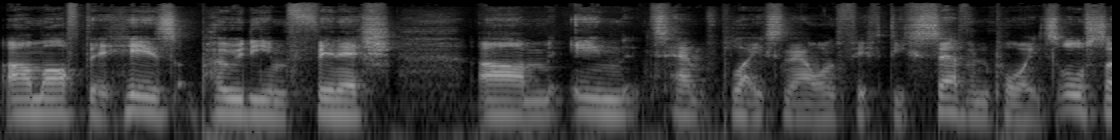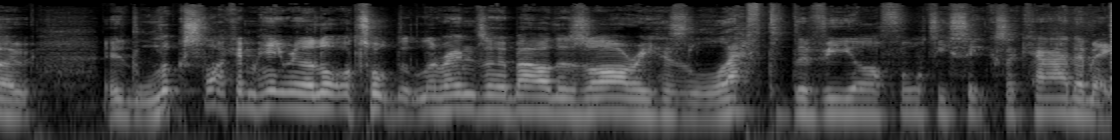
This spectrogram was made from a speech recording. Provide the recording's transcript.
um, after his podium finish um, in 10th place now on 57 points. Also, it looks like I'm hearing a lot of talk that Lorenzo Baldassarri has left the VR46 Academy.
